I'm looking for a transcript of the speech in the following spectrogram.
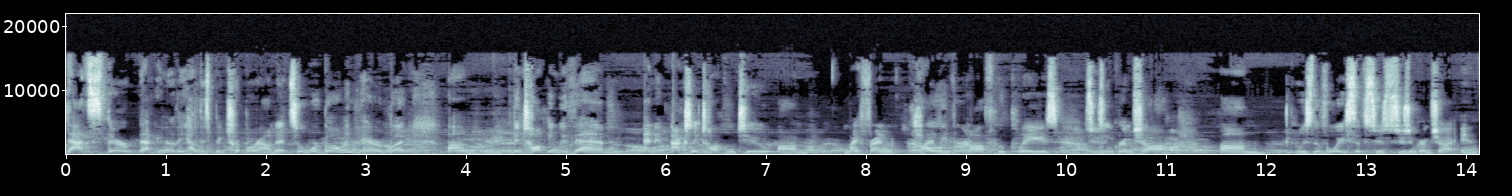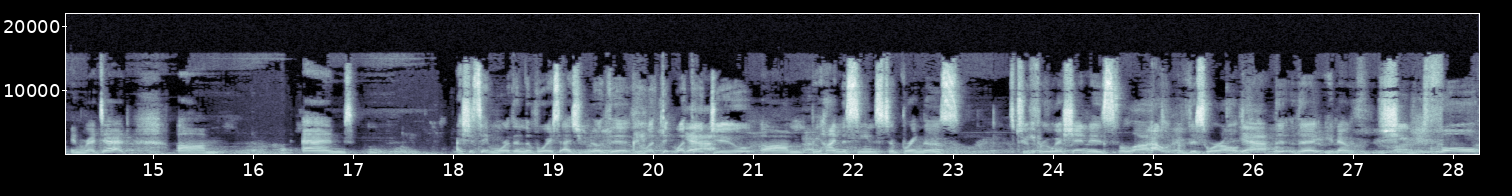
that's their that you know they have this big trip around it. So we're going there but um, in talking with them and in actually talking to um, my friend Kylie Vernoff who plays Susan Grimshaw um, who's the voice of Su- Susan Grimshaw in, in Red Dead. Um, and I should say more than the voice. As you know the what they, what Yeah. they do um, behind the scenes to bring those to fruition is out of this world. Yeah. the, the you know she full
